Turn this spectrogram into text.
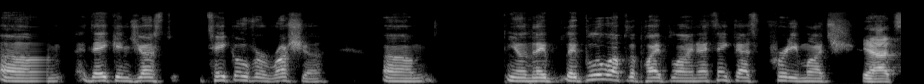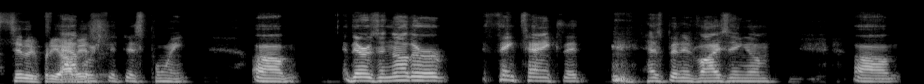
um, they can just take over Russia um, you know they they blew up the pipeline. I think that's pretty much yeah, it's seemingly pretty obvious at this point. Um, there's another think tank that has been advising them um,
